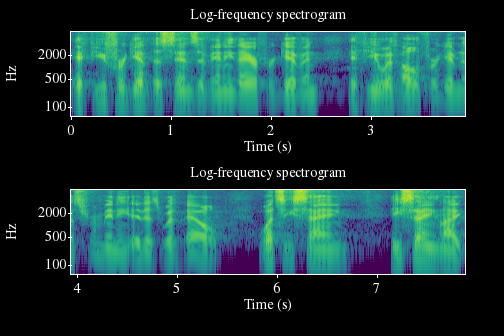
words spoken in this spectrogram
If you forgive the sins of any, they are forgiven. If you withhold forgiveness from any, it is withheld. What's he saying? He's saying, like,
